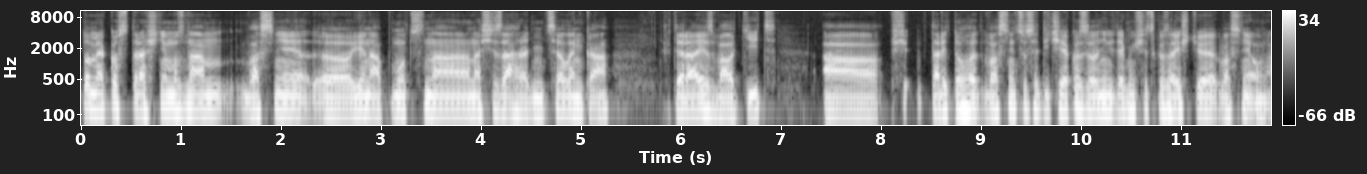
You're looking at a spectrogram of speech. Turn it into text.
tom jako strašně moc nám vlastně eh, je nápomocná naše zahradnice Lenka, která je z Valtic a tady tohle vlastně, co se týče jako zeleniny, tak mi všechno zajišťuje vlastně ona.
